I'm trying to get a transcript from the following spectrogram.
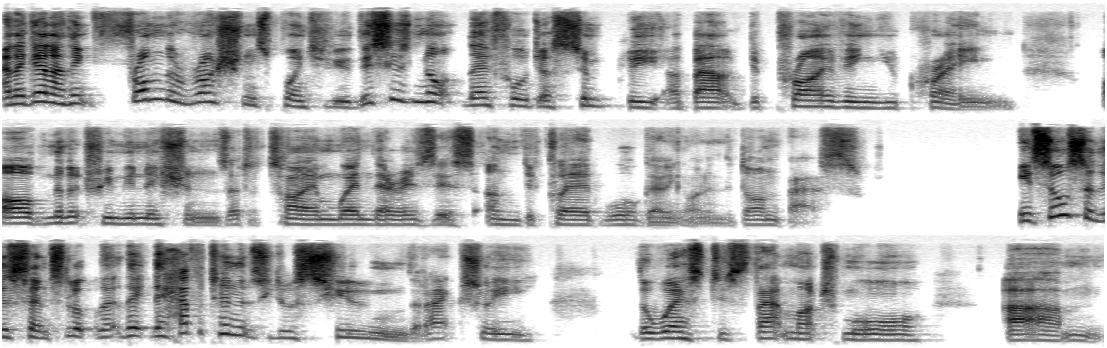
And again, I think from the Russians' point of view, this is not therefore just simply about depriving Ukraine of military munitions at a time when there is this undeclared war going on in the Donbass. It's also the sense look, they, they have a tendency to assume that actually the West is that much more um,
